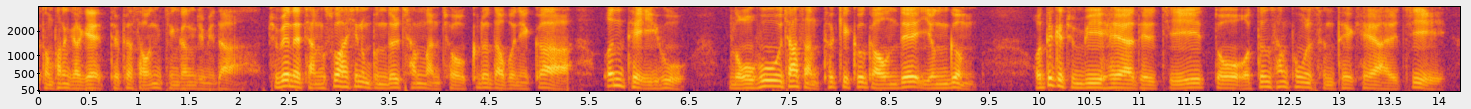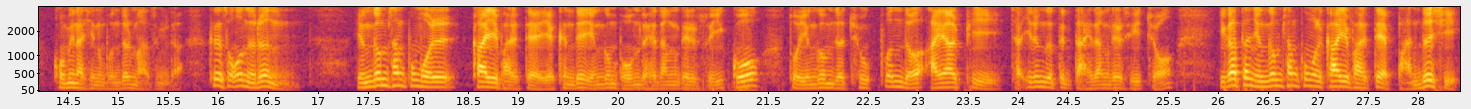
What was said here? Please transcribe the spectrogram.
돈 파는 가게 대표사원 김강주입니다. 주변에 장수하시는 분들 참 많죠. 그러다 보니까 은퇴 이후 노후 자산, 특히 그 가운데 연금 어떻게 준비해야 될지 또 어떤 상품을 선택해야 할지 고민하시는 분들 많습니다. 그래서 오늘은 연금 상품을 가입할 때 예컨대 연금보험도 해당될 수 있고 또 연금저축 펀드, IRP 자 이런 것들이 다 해당될 수 있죠. 이 같은 연금 상품을 가입할 때 반드시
